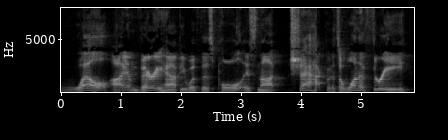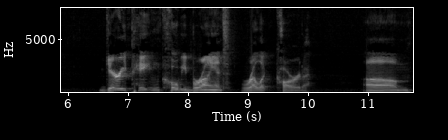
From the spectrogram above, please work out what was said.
Well, I am very happy with this pull. It's not Shaq, but it's a one of three Gary Payton Kobe Bryant relic card. Um,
